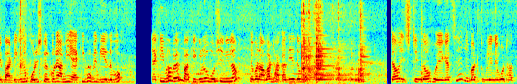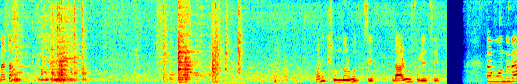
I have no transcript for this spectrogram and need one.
এই বাটিগুলো পরিষ্কার করে আমি একইভাবে দিয়ে দেবো। একইভাবে বাকিগুলো বসিয়ে নিলাম। এবার আবার ঢাকা দিয়ে দেবো। এটাও স্টিম দেওয়া হয়ে গেছে। এবার তুলে নেব ঢাকনাটা। অনেক সুন্দর হচ্ছে। দারুণ ফুলেছে। তা বন্ধুরা,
